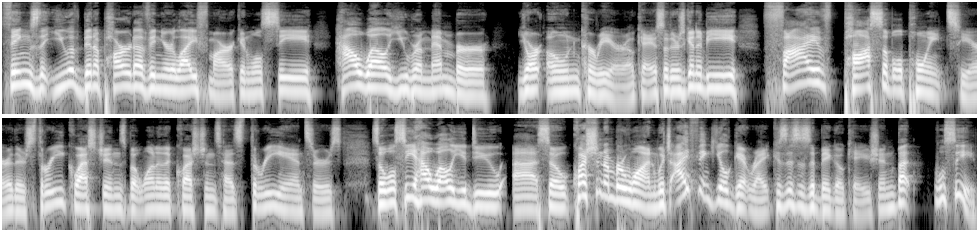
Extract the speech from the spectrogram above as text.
things that you have been a part of in your life, Marc, and we'll see how well you remember your own career. Okay. So there's going to be five possible points here. There's three questions, but one of the questions has three answers. So we'll see how well you do. Uh, so, question number one, which I think you'll get right because this is a big occasion, but we'll see.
